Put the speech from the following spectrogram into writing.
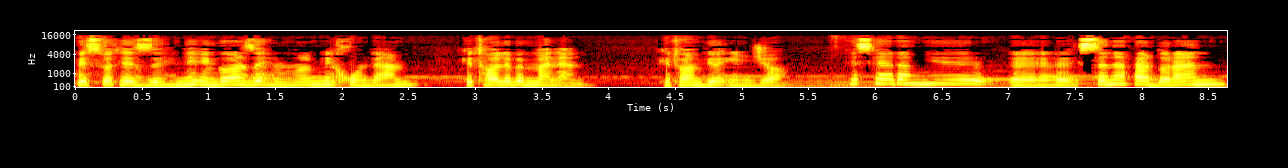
به صورت ذهنی انگار ذهن اونا رو میخوندم که طالب منن که تو هم بیا اینجا. حس کردم یه سه نفر دارن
